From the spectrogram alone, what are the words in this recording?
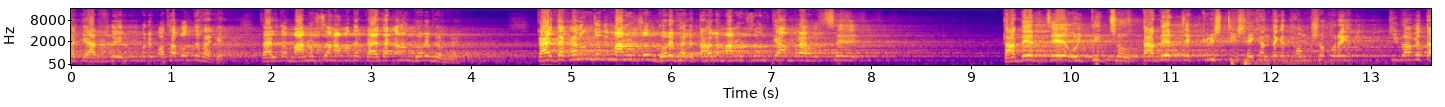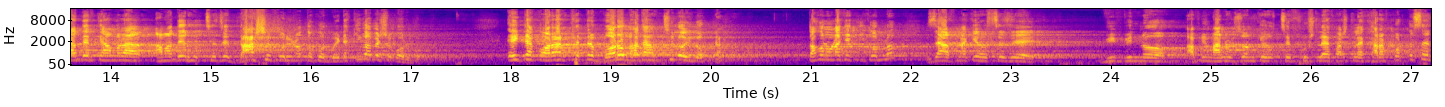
থাকে আর যদি এরকম করে কথা বলতে থাকে, তাহলে তো মানুষজন আমাদের কায়দা কানুন ধরে ফেলবে। কায়দা কানুন যদি মানুষজন ধরে ফেলে, তাহলে মানুষজনকে আমরা হচ্ছে তাদের যে ঐতিহ্য, তাদের যে কৃষ্টি সেখান থেকে ধ্বংস করে কীভাবে তাদেরকে আমরা, আমাদের হচ্ছে যে দাসে পরিণত করব, এটা কীভাবে সে করব? এইটা করার ক্ষেত্রে বড় বাধা হচ্ছিল ওই লোকটা। তখন ওনাকে কি করল? যে আপনাকে হচ্ছে যে বিভিন্ন, আপনি মানুষজনকে হচ্ছে ফুসলায় ফাসলায় খারাপ করতেছেন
